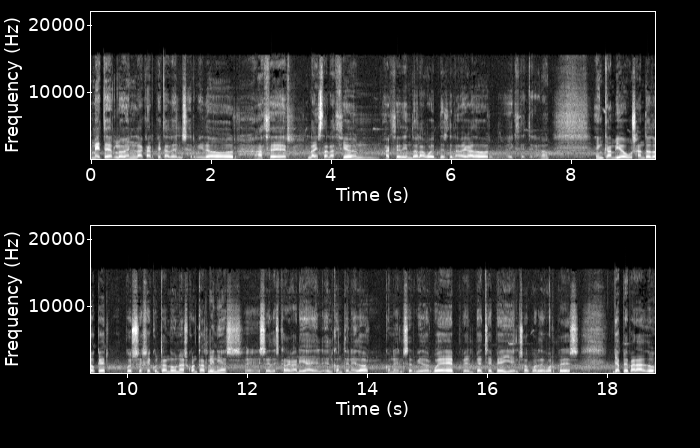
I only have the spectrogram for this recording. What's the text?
meterlo en la carpeta del servidor, hacer la instalación, accediendo a la web desde el navegador, etcétera. En cambio, usando Docker, pues ejecutando unas cuantas líneas, se descargaría el, contenedor con el servidor web, el PHP y el software de WordPress ya preparado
